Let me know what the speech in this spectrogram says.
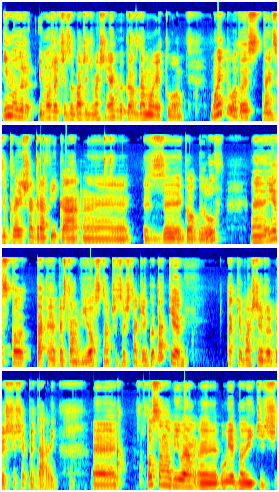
I, może, I możecie zobaczyć właśnie jak wygląda moje tło. Moje tło to jest najzwyklejsza grafika e, z goglów. Jest to taka jakaś tam wiosna czy coś takiego. Takie, takie właśnie, żebyście się pytali. Postanowiłem ujednolicić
